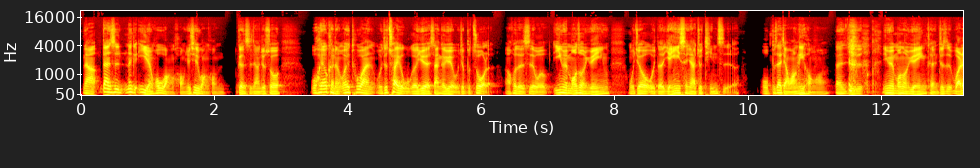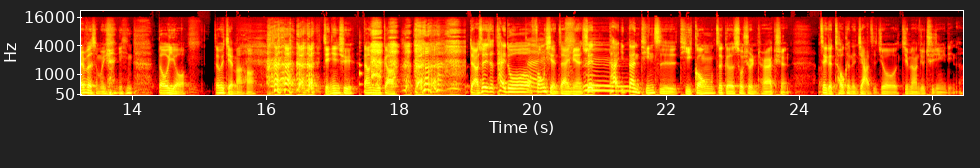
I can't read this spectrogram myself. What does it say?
那但是那个艺人或网红，尤其是网红更是这样，就是说我很有可能会突然我就踹个五个月、三个月，我就不做了啊，或者是我因为某种原因，我就我的演艺生涯就停止了。我不再讲王力宏哦，但是就是因为某种原因，可能就是 whatever 什么原因都有。都会剪嘛哈，剪进去当预告，对啊，所以是太多风险在里面，所以它一旦停止提供这个 social interaction，这个 token 的价值就基本上就趋近于零了。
